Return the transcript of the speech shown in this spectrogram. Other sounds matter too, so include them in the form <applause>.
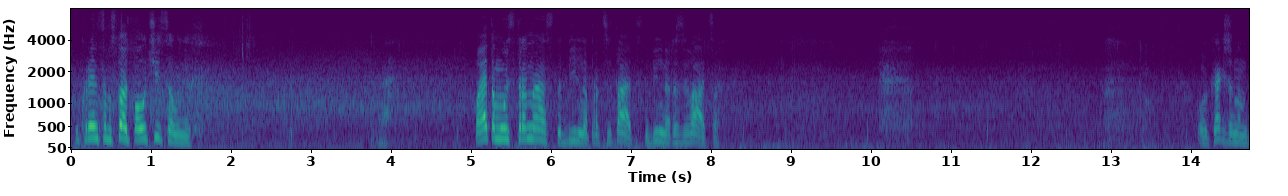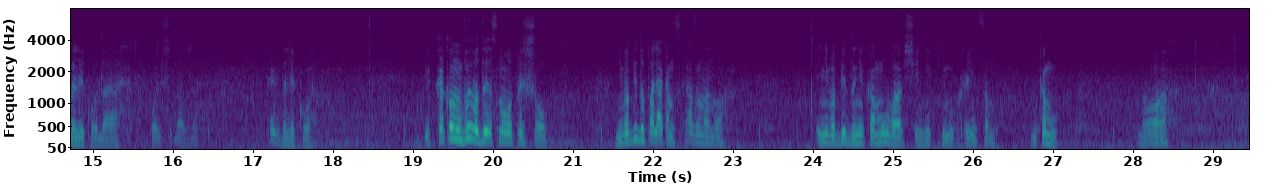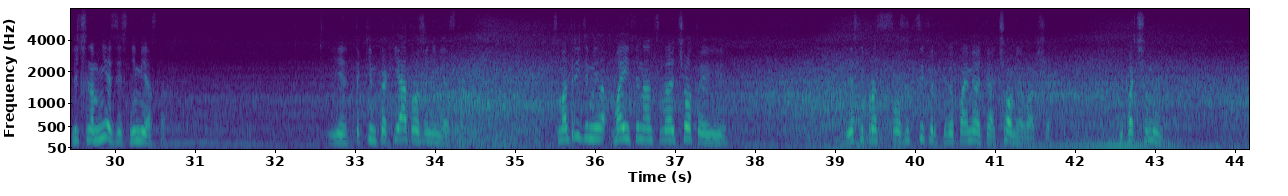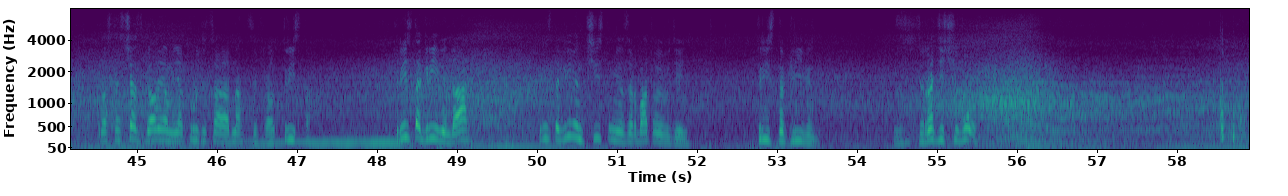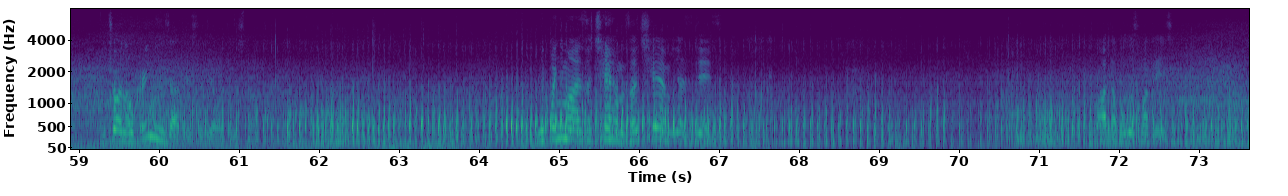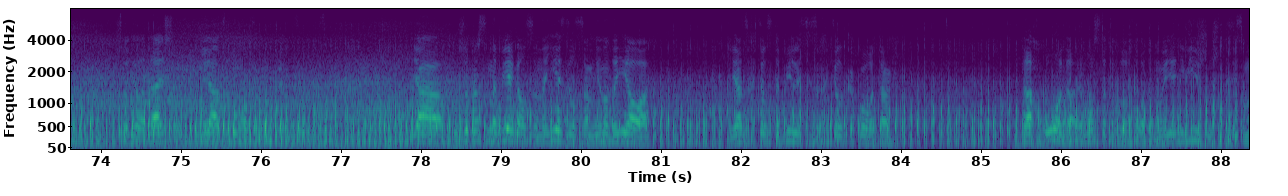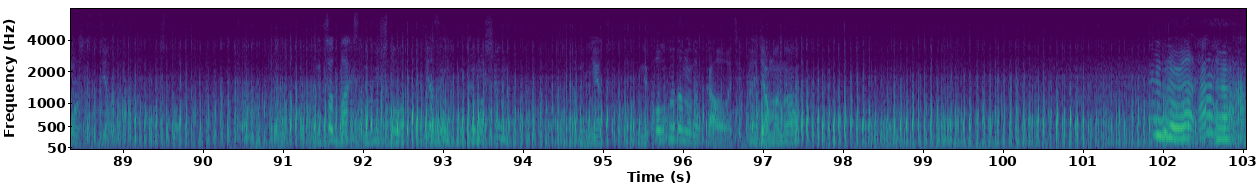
Украинцам стоит поучиться у них. Поэтому и страна стабильно процветает, стабильно развивается. Ой, как же нам далеко до Польши даже. Как далеко. И к какому выводу я снова пришел? Не в обиду полякам сказано, но и не в обиду никому вообще, ни к ним украинцам, никому. Но лично мне здесь не место. И таким, как я, тоже не место. Смотрите мои финансовые отчеты и если просто сложить циферки, вы поймете, о чем я вообще и почему. Просто сейчас в голове у меня крутится одна цифра, 300. 300 гривен, да? 300 гривен чистыми я зарабатываю в день. 300 гривен. Ради чего? Ну что, на Украине нельзя 300 делать или что? Не понимаю, зачем, <laughs> зачем я здесь? Ладно, буду смотреть делать дальше. Но я задумался конкретно. Я уже просто набегался, наездился, мне надоело. Я захотел стабильности, захотел какого-то дохода, роста этого дохода. Но я не вижу, что здесь можно сделать что-то. 500 баксов, ну и что? Я за них куплю машину? Нет. Мне полгода надо вкалывать. Да я манал. <laughs>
